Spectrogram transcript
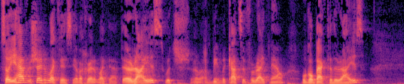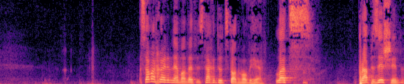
So you have Rishonim like this, you have Achronim like that. There are Rayas, which uh, I'm being Mekatzev for right now. We'll go back to the Rayas. Some Achronim Nemo, that is Takatut Stodim over here. Let's proposition,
